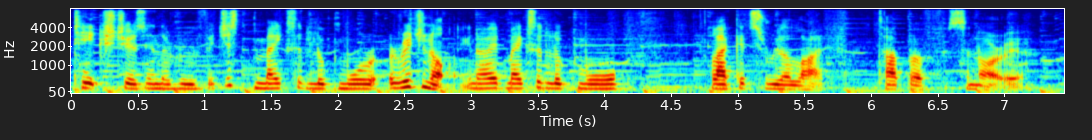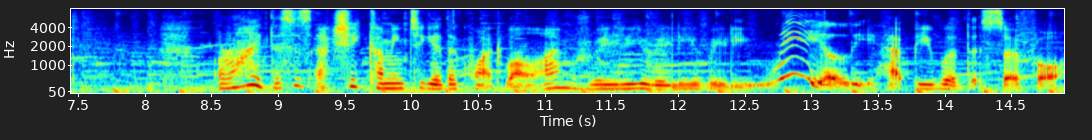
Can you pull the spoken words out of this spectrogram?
textures in the roof. It just makes it look more original, you know, it makes it look more like it's real life type of scenario. Alright, this is actually coming together quite well. I'm really, really, really, really happy with this so far.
